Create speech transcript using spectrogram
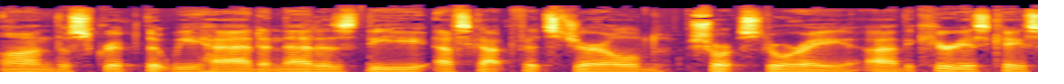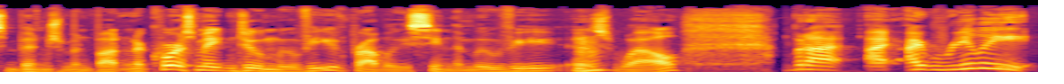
on the script that we had, and that is the F. Scott Fitzgerald short story, uh, The Curious Case of Benjamin Button. Of course, made into a movie. You've probably seen the movie as well. But I, I, I really,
